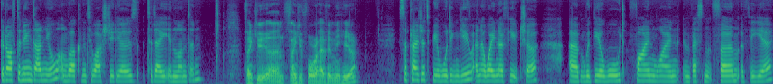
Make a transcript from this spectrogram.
Good afternoon, Daniel, and welcome to our studios today in London. Thank you, and thank you for having me here. It's a pleasure to be awarding you and OENO Future um, with the award Fine Wine Investment Firm of the Year.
